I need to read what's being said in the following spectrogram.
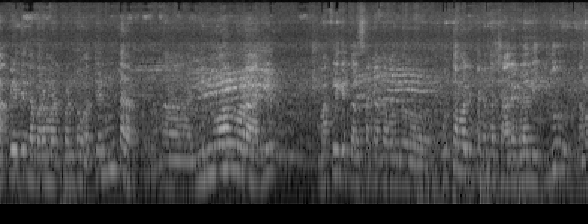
ಆತ್ಮೀಯತೆಯಿಂದ ಬರಮಾಡಿಕೊಂಡು ಅತ್ಯಂತ ಇನ್ವಾಲ್ವ್ ಆಗಿ ಮಕ್ಕಳಿಗೆ ಕಲಿಸ್ತಕ್ಕಂಥ ಒಂದು ಉತ್ತಮವಾಗಿರ್ತಕ್ಕಂಥ ಶಾಲೆಗಳಲ್ಲಿ ಇದು ನಮ್ಮ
